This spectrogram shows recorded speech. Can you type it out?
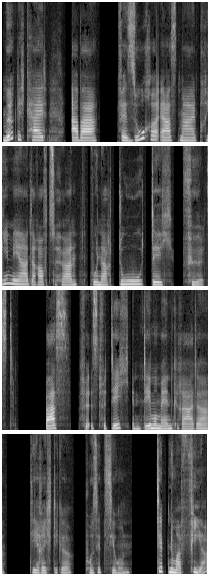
Möglichkeit. Aber versuche erstmal primär darauf zu hören, wonach du dich fühlst. Was für ist für dich in dem Moment gerade die richtige Position? Tipp Nummer 4.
